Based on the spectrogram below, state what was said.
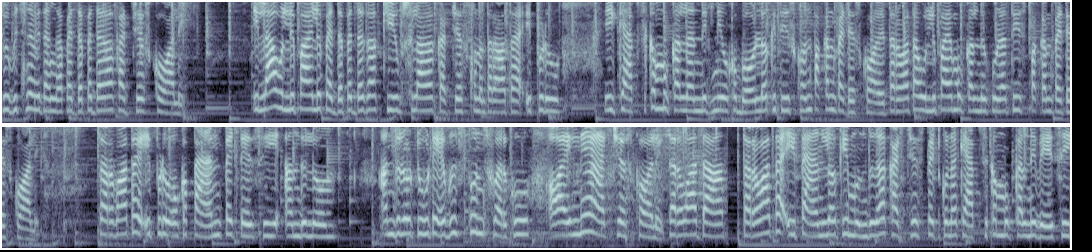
చూపించిన విధంగా పెద్ద పెద్దగా కట్ చేసుకోవాలి. ఇలా ఉల్లిపాయలు పెద్ద పెద్దగా క్యూబ్స్ లాగా కట్ చేసుకున్న తర్వాత ఇప్పుడు ఈ క్యాప్సికమ్ ముక్కలన్నింటినీ ఒక బౌల్లోకి తీసుకొని పక్కన పెట్టేసుకోవాలి. తర్వాత ఉల్లిపాయ ముక్కల్ని కూడా తీసి పక్కన పెట్టేసుకోవాలి. తర్వాత ఇప్పుడు ఒక ప్యాన్ పెట్టేసి అందులో అందులో టూ టేబుల్ స్పూన్స్ వరకు ఆయిల్ని యాడ్ చేసుకోవాలి. తర్వాత తర్వాత ఈ ప్యాన్లోకి ముందుగా కట్ చేసి పెట్టుకున్న క్యాప్సికమ్ ముక్కల్ని వేసి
